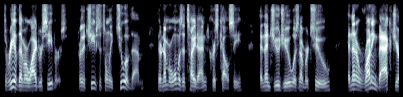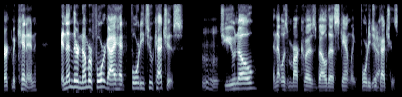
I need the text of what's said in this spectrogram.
three of them are wide receivers. For the Chiefs, it's only two of them. Their number one was a tight end, Chris Kelce, and then Juju was number two, and then a running back, Jerick McKinnon, and then their number four guy had 42 catches. Mm-hmm. Do you know? And that was Marquez Valdes-Scantling, 42 Yeah. catches.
